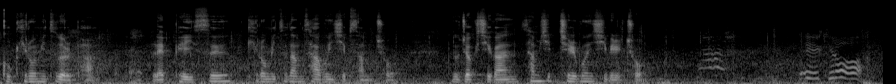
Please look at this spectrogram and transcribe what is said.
(9km) 돌파 랩 페이스 km당 4분 13초 누적 시간 37분 11초 1km.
